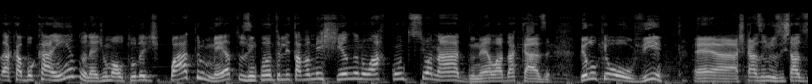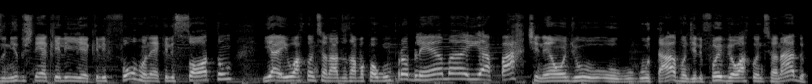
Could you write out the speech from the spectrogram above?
acabou caindo, né, de uma altura de 4 metros enquanto ele estava mexendo no ar-condicionado, né, lá da casa. Pelo que eu ouvi, é, as casas nos Estados Unidos têm aquele, aquele forro, né, aquele sótão, e aí o ar-condicionado estava com algum problema e a parte, né, onde o, o Gugu tava, onde ele foi ver o ar-condicionado,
